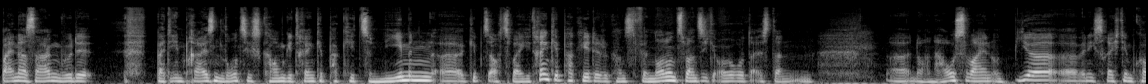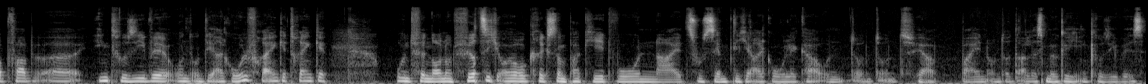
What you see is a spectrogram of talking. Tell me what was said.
beinahe sagen würde, bei den Preisen lohnt es sich kaum, Getränkepaket zu nehmen. Äh, Gibt es auch zwei Getränkepakete. Du kannst für 29 Euro, da ist dann äh, noch ein Hauswein und Bier, äh, wenn ich es recht im Kopf habe, äh, inklusive und, und die alkoholfreien Getränke. Und für 49 Euro kriegst du ein Paket, wo nahezu sämtliche Alkoholiker und, und, und ja, Wein und, und alles Mögliche inklusive ist.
